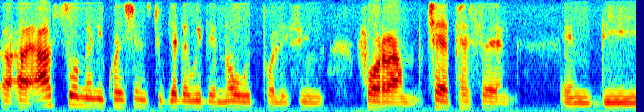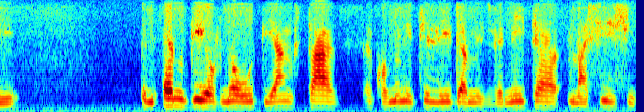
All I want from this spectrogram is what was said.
Uh, I asked so many questions together with the Norwood Policing Forum chairperson and the an MD of Norwood Young Stars, a community leader, Ms. Venita Masisi,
